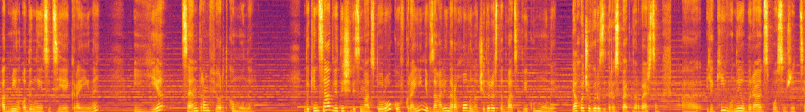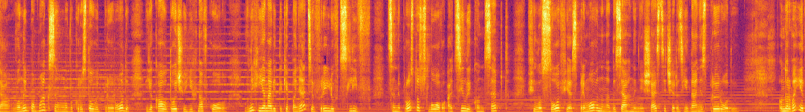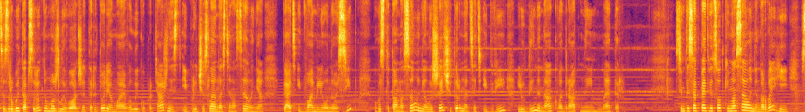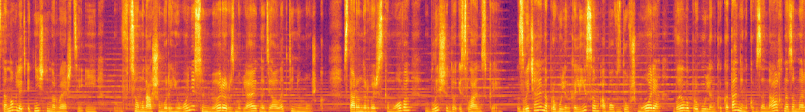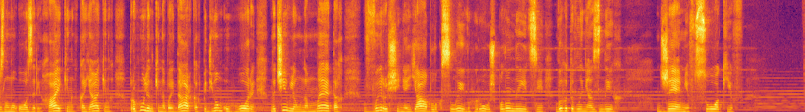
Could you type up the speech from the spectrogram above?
адмінодиниці цієї країни і є центром фьорд-комуни. До кінця 2018 року в країні взагалі нараховано 422 комуни. Я хочу виразити респект норвежцям, які який вони обирають спосіб життя. Вони по максимуму використовують природу, яка оточує їх навколо. В них є навіть таке поняття фрілюфтслів. Це не просто слово, а цілий концепт, філософія, спрямована на досягнення щастя через з'єднання з природою. У Норвегії це зробити абсолютно можливо, адже територія має велику протяжність і при численності населення 5,2 мільйони осіб густота населення лише 14,2 людини на квадратний метр. 75% населення Норвегії становлять етнічні норвежці, і в цьому нашому регіоні сунмьори розмовляють на діалекті нюношк. Старонорвежська мова ближче до ісландської. Звичайна прогулянка лісом або вздовж моря, велопрогулянка, катання на ковзанах на замерзлому озері, хайкінг, каякінг, прогулянки на байдарках, підйом у гори, ночівля у наметах, вирощення яблук, слив, груш, полуниці, виготовлення з них джемів, соків,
